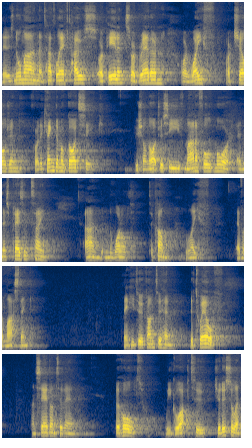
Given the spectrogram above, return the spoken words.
there is no man that hath left house, or parents, or brethren, or wife, or children, for the kingdom of God's sake, who shall not receive manifold more in this present time, and in the world to come life everlasting. Then he took unto him the twelve, and said unto them, Behold, we go up to Jerusalem,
